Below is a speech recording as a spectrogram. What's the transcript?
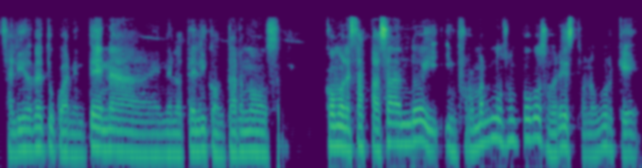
salir de tu cuarentena en el hotel y contarnos cómo le estás pasando y informarnos un poco sobre esto, ¿no? Porque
